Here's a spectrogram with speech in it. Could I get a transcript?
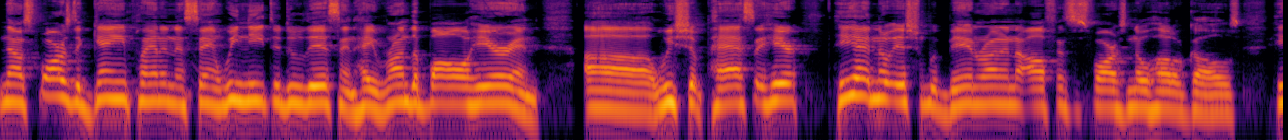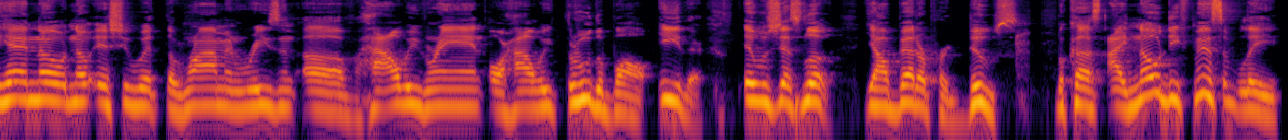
Now, as far as the game planning and saying we need to do this and hey, run the ball here and uh, we should pass it here, he had no issue with Ben running the offense as far as no huddle goes. He had no no issue with the rhyme and reason of how we ran or how we threw the ball either. It was just look, y'all better produce because I know defensively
